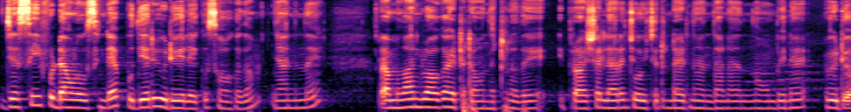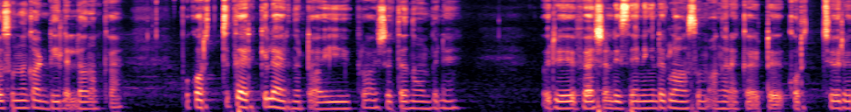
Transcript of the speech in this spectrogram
ജെസ്സി ഫുഡ് ആൻഡ് വ്ളോഗ്സിന്റെ പുതിയൊരു വീഡിയോയിലേക്ക് സ്വാഗതം. ഞാനിന്ന് റമദാൻ വ്ളോഗായിട്ടാണ് വന്നിട്ടുള്ളത്. ഇപ്രാവശ്യം എല്ലാവരും ചോദിച്ചിട്ടുണ്ടായിരുന്നു എന്താണ് നോമ്പിന് വീഡിയോസൊന്നും കണ്ടില്ലല്ലോ എന്നൊക്കെ. അപ്പോൾ കുറച്ച് തിരക്കിലായിരുന്നു കേട്ടോ ഈ പ്രാവശ്യത്തെ നോമ്പിന്. ഒരു ഫാഷൻ ഡിസൈനിങ്ങിന്റെ ക്ലാസ്സും അങ്ങനെയൊക്കെ ആയിട്ട് കുറച്ചൊരു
